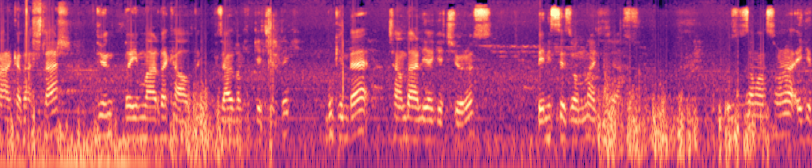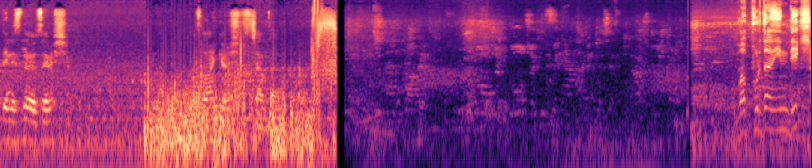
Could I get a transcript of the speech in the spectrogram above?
arkadaşlar. Dün dayımlarda kaldık. Güzel vakit geçirdik. Bugün de Çandarlı'ya geçiyoruz. Deniz sezonunu açacağız. Uzun zaman sonra Ege Denizi'ni özlemişim. O zaman görüşürüz Çandarlı. Vapurdan indik.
